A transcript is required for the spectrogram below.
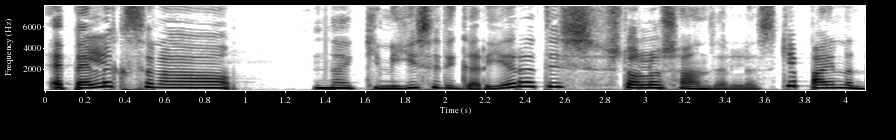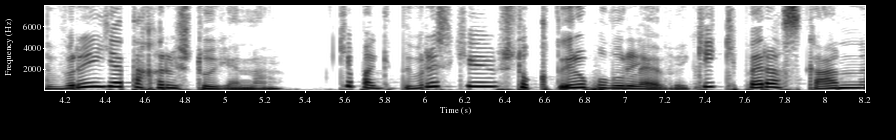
επέλεξε να, να κυνηγήσει την καριέρα της στο Λος Άντζελες και πάει να τη βρει για τα Χριστούγεννα. Και πάει και τη βρίσκει στο κτίριο που δουλεύει. Και εκεί πέρα σκάνε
